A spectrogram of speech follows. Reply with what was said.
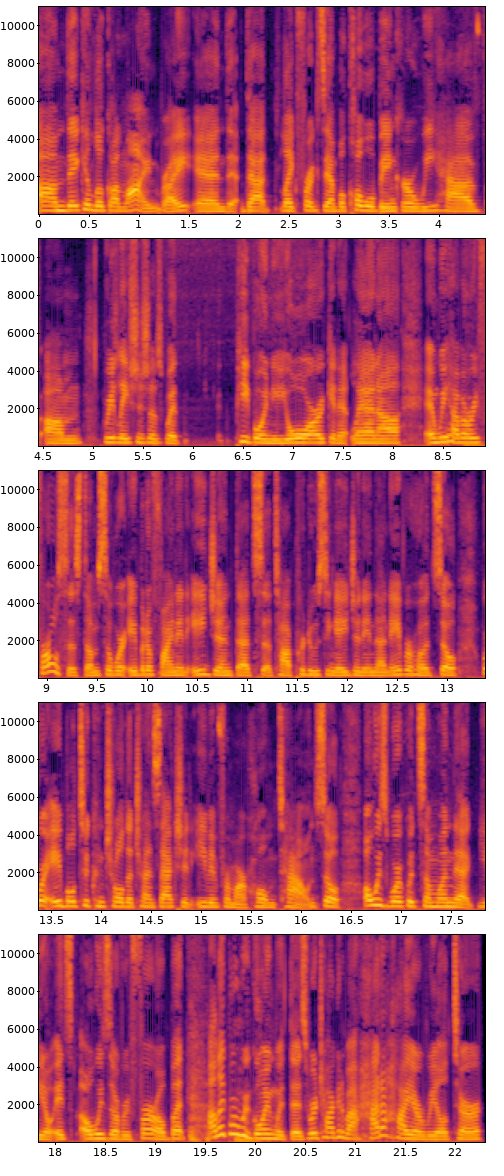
Um, they can look online, right? And that, like for example, Coldwell Banker, we have um, relationships with people in New York and Atlanta, and we have a referral system. So we're able to find an agent that's a top producing agent in that neighborhood. So we're able to control the transaction even from our hometown. So always work with someone that, you know, it's always a referral. But I like where we're going with this. We're talking about how to hire a realtor.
